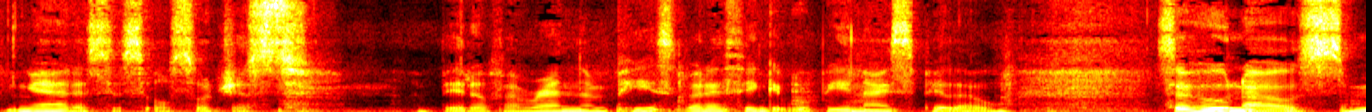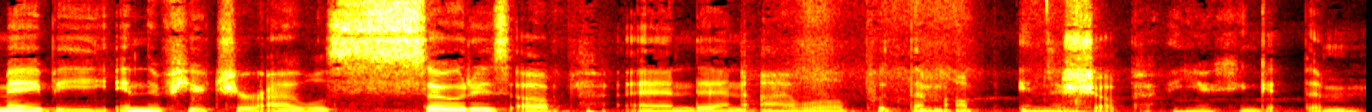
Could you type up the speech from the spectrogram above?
yeah, this is also just a bit of a random piece, but I think it would be a nice pillow. So who knows, maybe in the future I will sew this up and then I will put them up in the shop and you can get them.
